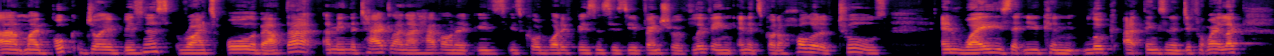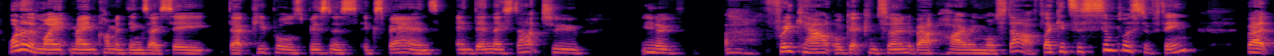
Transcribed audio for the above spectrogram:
Um, my book, Joy of Business, writes all about that. I mean, the tagline I have on it is, is called What If Business is the Adventure of Living? And it's got a whole lot of tools and ways that you can look at things in a different way. Like, one of the main, main common things I see that people's business expands and then they start to, you know, uh, freak out or get concerned about hiring more staff. Like it's the simplest of thing, but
